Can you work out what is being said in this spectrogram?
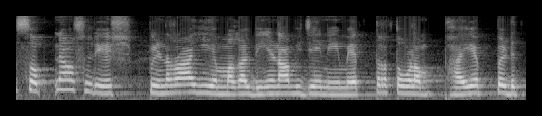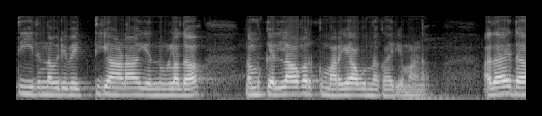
സ്വപ്ന സുരേഷ് പിണറായിയെ മകൾ വീണ വിജയനെയും എത്രത്തോളം ഭയപ്പെടുത്തിയിരുന്ന ഒരു വ്യക്തിയാണ് എന്നുള്ളത് നമുക്കെല്ലാവർക്കും അറിയാവുന്ന കാര്യമാണ്. അതായത്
